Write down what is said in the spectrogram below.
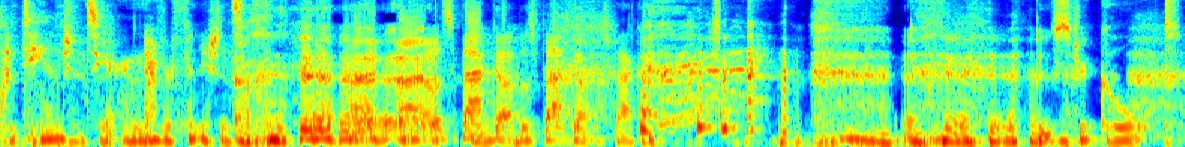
on tangents here and never finishing something. all, right, all right, let's back up. Let's back up. Let's back up. Booster Gold.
